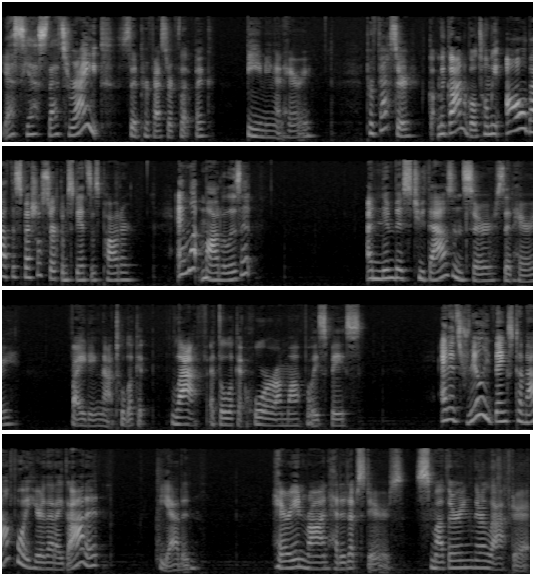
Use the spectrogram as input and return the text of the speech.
Yes, yes, that's right, said Professor Flitwick, beaming at Harry. Professor McGonagall told me all about the special circumstances, Potter. And what model is it? A Nimbus 2000, sir, said Harry, fighting not to look at laugh at the look at horror on Malfoy's face. And it's really thanks to Malfoy here that I got it, he added. Harry and Ron headed upstairs, smothering their laughter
